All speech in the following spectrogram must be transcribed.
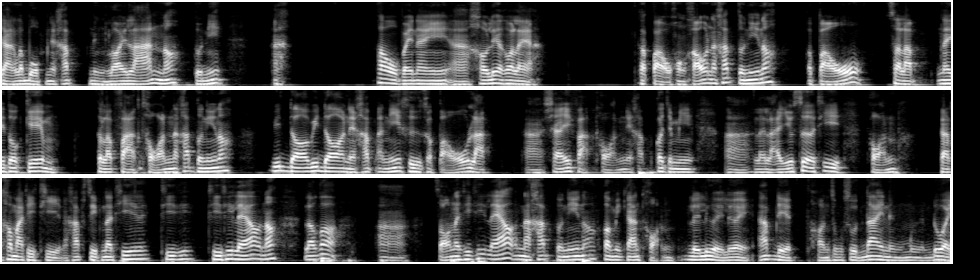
จากระบบนะครับหนึ่งร้อยล้านเนาะตัวนี้อะเข้าไปในอ่าเขาเรียกว่าอะไรอะกระเป๋าของเขานะครับ ตัวนี้เนาะกระเป๋าสลับในตัวเกมสลับฝากถอนนะครับ ตัวนี้เนาะวิดดอวิดดอเนี่ยครับอันนี้คือกระเป๋าหลักอ่าใช้ฝากถอนเนี่ยครับก็จะมีอ่าหลายๆ user ที่ถอนการเข้ามาทีๆนะครับ10 นาทีทีทีที่แล้วเนาะแล้วก็ อ่าสองนาทีที่แล้วนะครับ ตัวนี้เนาะก็มีการถอนเรื่อยๆเลยอัปเดตถอนสูงสุดได้ 10,000 ด้วย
